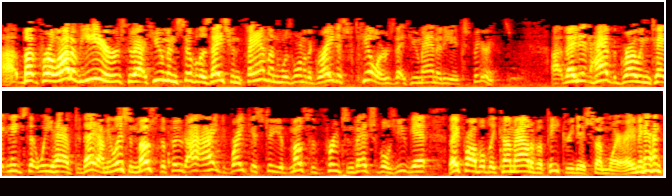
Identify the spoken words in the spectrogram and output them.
Uh, but for a lot of years throughout human civilization, famine was one of the greatest killers that humanity experienced. Uh, they didn't have the growing techniques that we have today. I mean, listen, most of the food, I, I hate to break this to you, most of the fruits and vegetables you get, they probably come out of a petri dish somewhere. Amen?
